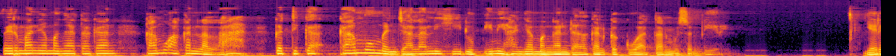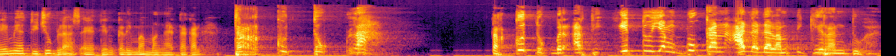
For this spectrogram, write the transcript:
Firman yang mengatakan kamu akan lelah ketika kamu menjalani hidup ini hanya mengandalkan kekuatanmu sendiri. Yeremia 17 ayat yang kelima mengatakan terkutuklah. Terkutuk berarti itu yang bukan ada dalam pikiran Tuhan.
